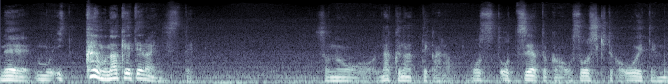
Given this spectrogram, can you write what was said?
ねもう一回も泣けてないんですって。その亡くなってからおお通夜とかお葬式とか終えても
